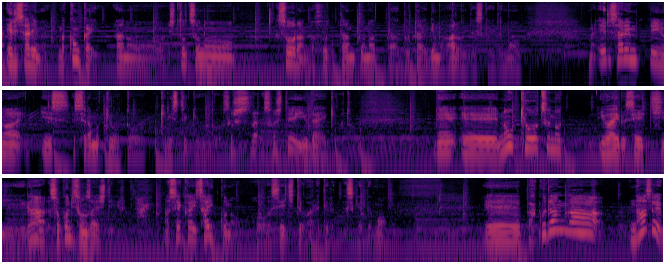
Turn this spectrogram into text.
あ、エルサレム、まあ、今回あの一つのソーランの発端となった舞台でもあるんですけれども、まあ、エルサレムっていうのはイスイスラム教徒キリスト教徒そしてそしてユダヤ教徒。で、えーの共通のいわゆる聖地がそこに存在している、はい。まあ、世界最古のお聖地と言われてるんですけれども、えー爆弾がなぜ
